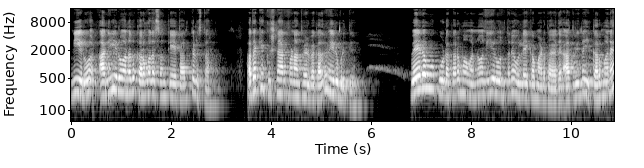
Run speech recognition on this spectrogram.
ನೀರು, ಆ ನೀರು ಅನ್ನೋದು ಕರ್ಮದ ಸಂಕೇತ ಅಂತ ತಿಳಿಸ್ತಾರೆ. ಅದಕ್ಕೆ ಕೃಷ್ಣಾರ್ಪಣ ಅಂತ ಹೇಳಬೇಕಾದ್ರೆ ನೀರು ಬಿಡ್ತೀವಿ. ವೇದವೂ ಕೂಡ ಕರ್ಮವನ್ನು ನೀರು ಅಂತಲೇ ಉಲ್ಲೇಖ ಮಾಡ್ತಾ ಇದೆ. ಆದ್ದರಿಂದ ಈ ಕರ್ಮನೇ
